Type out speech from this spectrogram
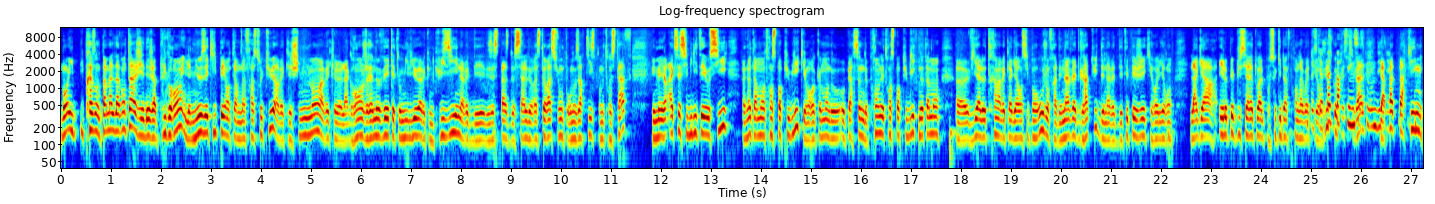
Bon, il, présente pas mal d'avantages. Il est déjà plus grand, il est mieux équipé en termes d'infrastructure, avec les cheminements, avec la grange rénovée qui est au milieu, avec une cuisine, avec des, des espaces de salles de restauration pour nos artistes, pour notre staff une meilleure accessibilité aussi, euh, notamment au transport public. Et on recommande aux, personnes de prendre les transports publics, notamment euh, via le train avec la garantie Pont-Rouge. On fera des navettes gratuites, des navettes des TPG qui relieront la gare et le P plus R étoile pour ceux qui doivent prendre la voiture jusqu'au festival. il n'y a pas de parking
